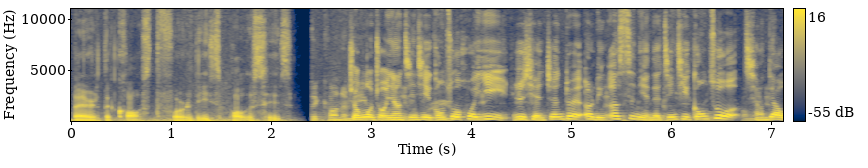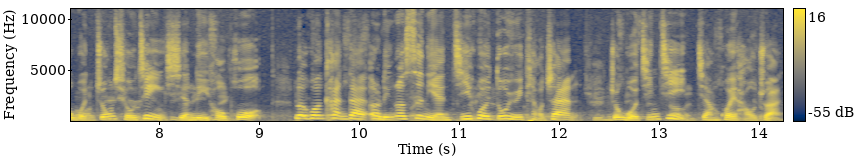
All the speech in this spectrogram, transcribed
bear the cost for these policies. 中共中央经济工作会议日前针对二零二四年的经济工作，强调稳中求进，先立后破。乐观看待二零二四年，机会多于挑战，中国经济将会好转。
